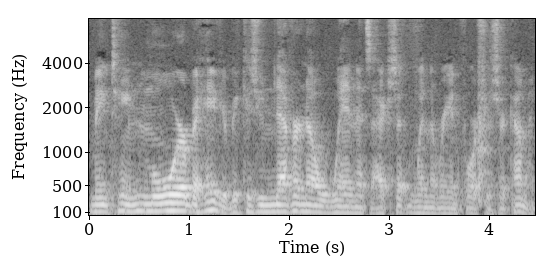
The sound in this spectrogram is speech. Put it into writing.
maintain more behavior because you never know when it's actually when the reinforcers are coming.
